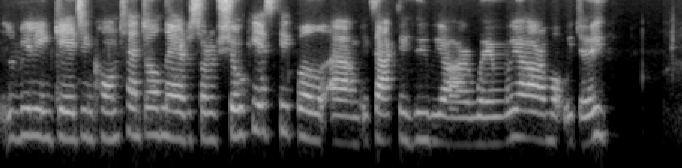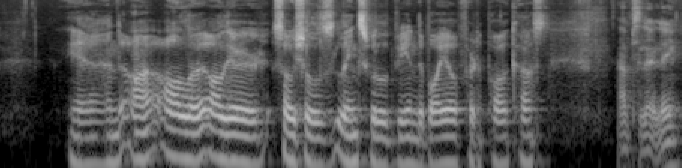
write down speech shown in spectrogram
really engaging content on there to sort of showcase people exactly who we are, where we are, and what we do. Yeah, and all all, all your socials links will be in the bio for the podcast. Absolutely.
